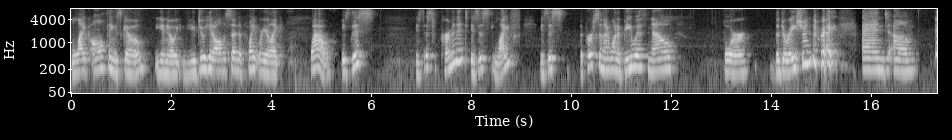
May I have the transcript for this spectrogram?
like all things go, you know, you do hit all of a sudden a point where you're like, wow, is this is this permanent? Is this life? Is this the person I want to be with now for the duration, right? And um,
